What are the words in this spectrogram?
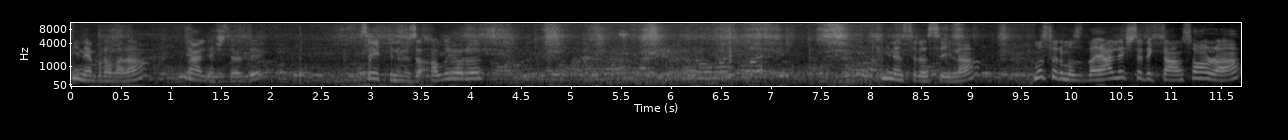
Yine buralara yerleştirdik. Zeytinimizi alıyoruz. Yine sırasıyla mısırımızı da yerleştirdikten sonra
